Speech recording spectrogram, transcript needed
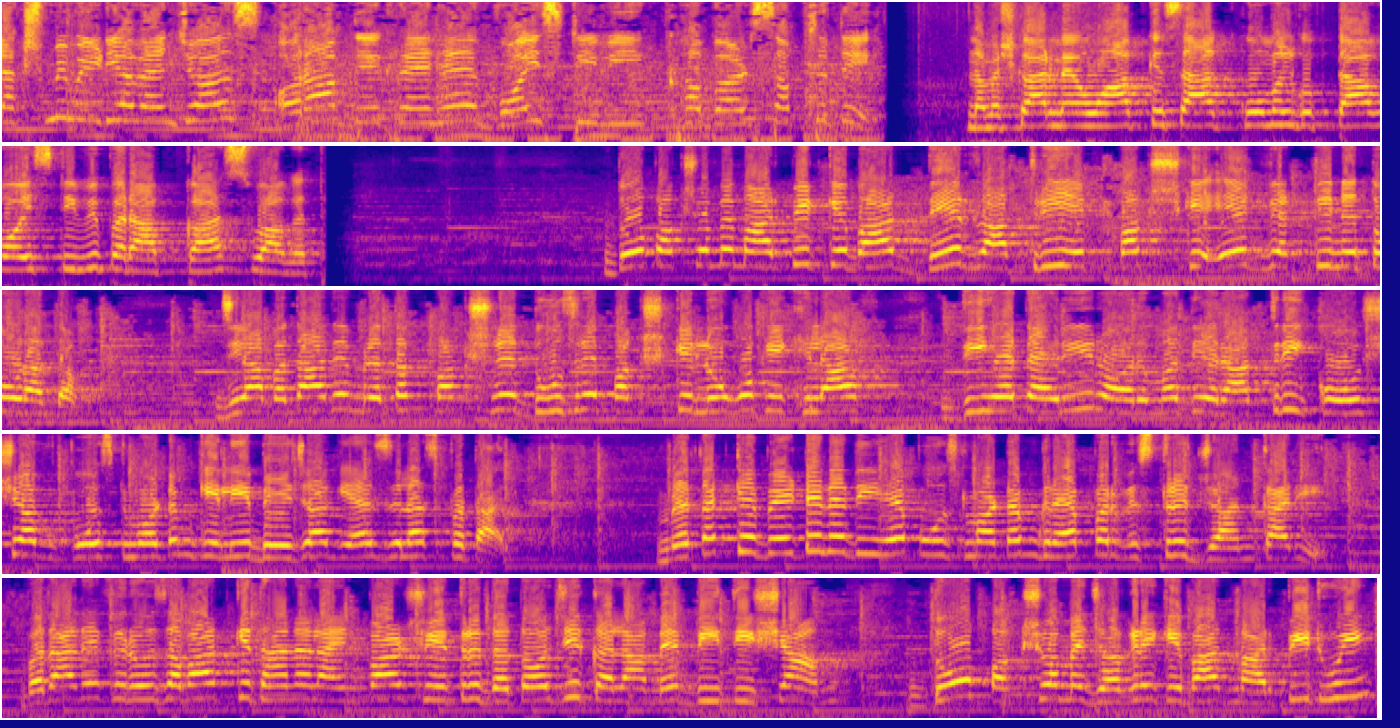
Lakshmi media ventures और आप देख रहे हैं वॉइस टीवी खबर सबसे तेज। नमस्कार, मैं हूँ आपके साथ कोमल गुप्ता, वॉइस टीवी पर आपका स्वागत दो पक्षों में मारपीट के बाद देर रात्रि एक पक्ष के एक व्यक्ति ने तोड़ा दम। जी आप बता दें, मृतक पक्ष ने दूसरे पक्ष के लोगों के खिलाफ दी है तहरीर और मध्य रात्रि को शव पोस्टमार्टम के लिए भेजा गया जिला अस्पताल। मृतक के बेटे ने दी है पोस्टमार्टम, गृह पर विस्तृत जानकारी। बता दें, फिरोजाबाद के थाना लाइन पार क्षेत्र दतौजी कला में बीती शाम दो पक्षों में झगड़े के बाद मारपीट हुई,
